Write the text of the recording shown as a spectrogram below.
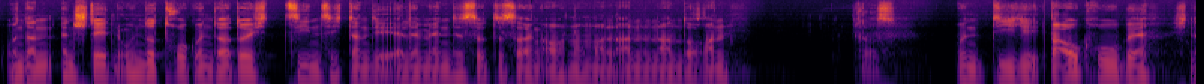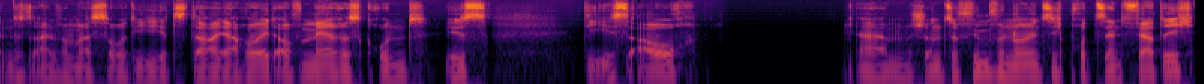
Und dann entsteht ein Unterdruck und dadurch ziehen sich dann die Elemente sozusagen auch nochmal aneinander ran. Krass. Und die Baugrube, ich nenne das einfach mal so, die jetzt da ja heute auf dem Meeresgrund ist, die ist auch ähm, schon zu 95 Prozent fertig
